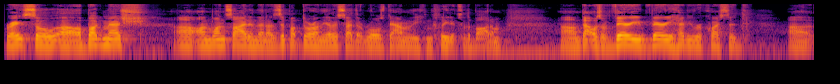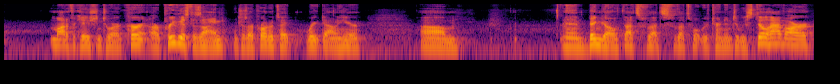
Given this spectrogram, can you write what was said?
right? So uh, a bug mesh uh, on one side and then a zip up door on the other side that rolls down and you can cleat it to the bottom. Um, that was a very, very heavy requested uh, modification to our current, our previous design, which is our prototype right down here. Um, and bingo, that's, that's, that's what we've turned into. We still have our,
